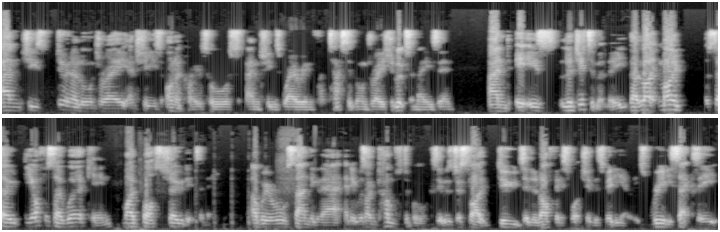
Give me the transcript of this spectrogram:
and she's doing her lingerie, and she's on a crow's horse, and she's wearing fantastic lingerie. She looks amazing, and it is legitimately that like my so the office I work in, my boss showed it to me. And we were all standing there and it was uncomfortable because it was just like dudes in an office watching this video. It's really sexy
